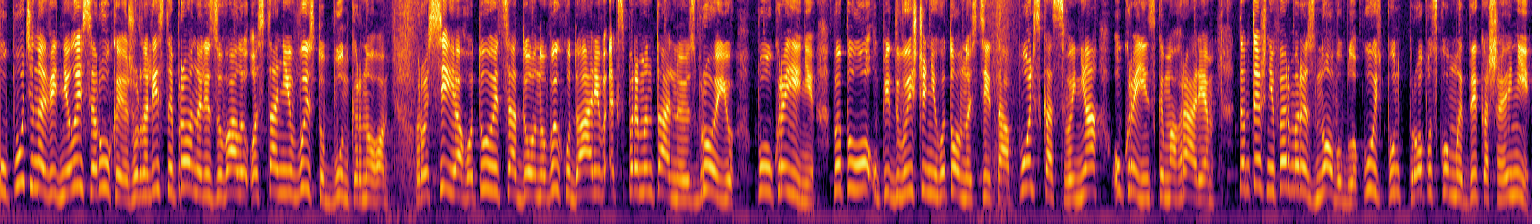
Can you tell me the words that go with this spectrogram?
У Путіна віднялися руки. Журналісти проаналізували останній виступ бункерного. Росія готується до нових ударів експериментальною зброєю по Україні. ППО у підвищеній готовності та польська свиня українським аграріям. Тамтешні фермери знову блокують пункт пропуску медика Шагині.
